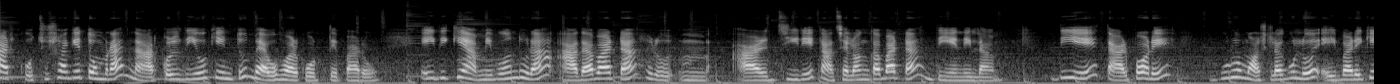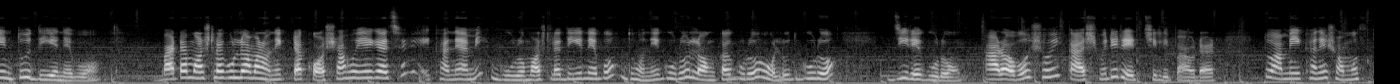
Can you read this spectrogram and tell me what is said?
আর কচু শাকে তোমরা নারকল দিয়েও কিন্তু ব্যবহার করতে পারো। এইদিকে আমি বন্ধুরা আদা বাটা আর জিরে কাঁচা লঙ্কা বাটা দিয়ে নিলাম। দিয়ে তারপরে গুঁড়ো মশলাগুলো এইবারে কিন্তু দিয়ে নেব। বাটা মশলাগুলো আমার অনেকটা কষা হয়ে গেছে। এখানে আমি গুঁড়ো মশলা দিয়ে নেব, ধনে গুঁড়ো, লঙ্কা গুঁড়ো, হলুদ গুঁড়ো, জিরে গুঁড়ো, আর অবশ্যই কাশ্মীরি রেড চিলি পাউডার। তো আমি এখানে সমস্ত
